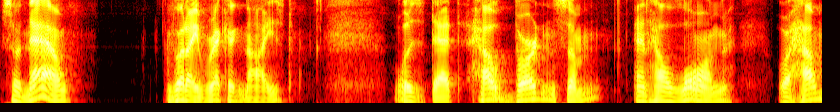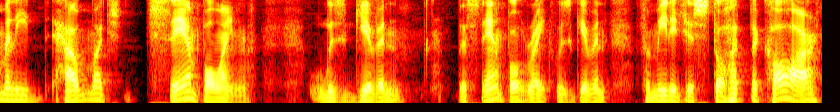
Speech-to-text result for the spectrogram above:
So now what I recognized was that how burdensome and how long or how many how much sampling was given the sample rate was given for me to just start the car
